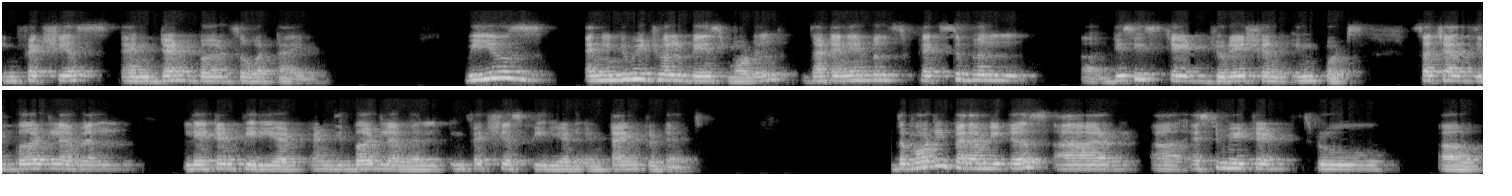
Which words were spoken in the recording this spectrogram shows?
infectious, and dead birds over time. We use an individual based model that enables flexible uh, disease state duration inputs, such as the bird level latent period and the bird level infectious period and time to death. The model parameters are uh, estimated through uh,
